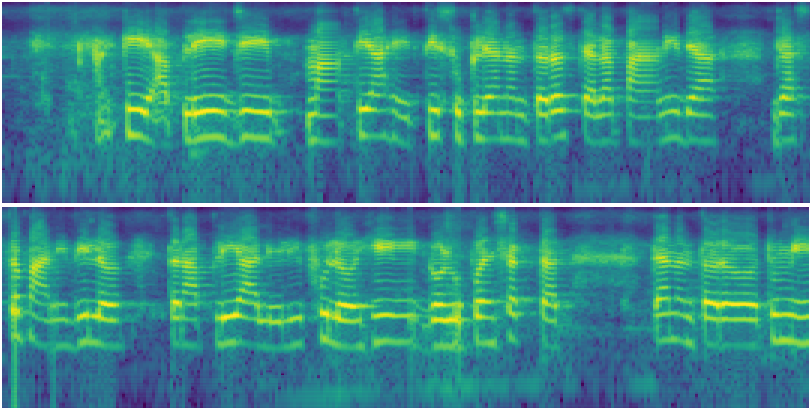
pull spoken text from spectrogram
की आपली जी माती आहे ती सुकल्यानंतरच त्याला पाणी द्या. जास्त पाणी दिलं तर आपली आलेली फुलं ही गळू पण शकतात. त्यानंतर तुम्ही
